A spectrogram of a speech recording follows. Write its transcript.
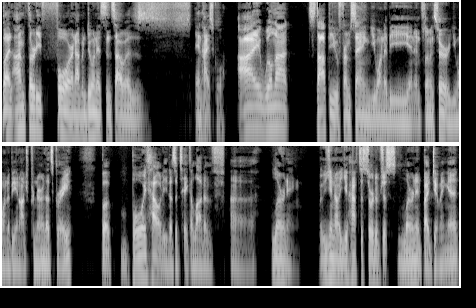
but I'm 34 and I've been doing it since I was in high school. I will not stop you from saying you want to be an influencer or you want to be an entrepreneur. That's great. But boy, howdy, does it take a lot of, uh, learning. You know, you have to sort of just learn it by doing it.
